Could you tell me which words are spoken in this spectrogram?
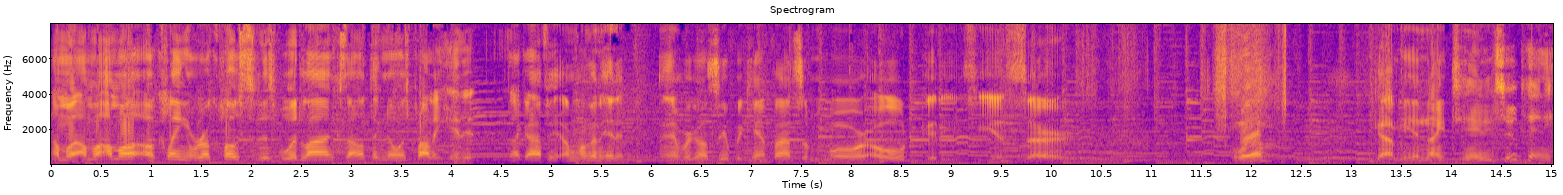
I'm gonna, I'm gonna, I'm gonna cling real close to this wood line because I don't think no one's probably hit it like I've hit. I'm gonna hit it, and we're gonna see if we can't find some more old goodies. Yes, sir. Well, got me a 1982 penny.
